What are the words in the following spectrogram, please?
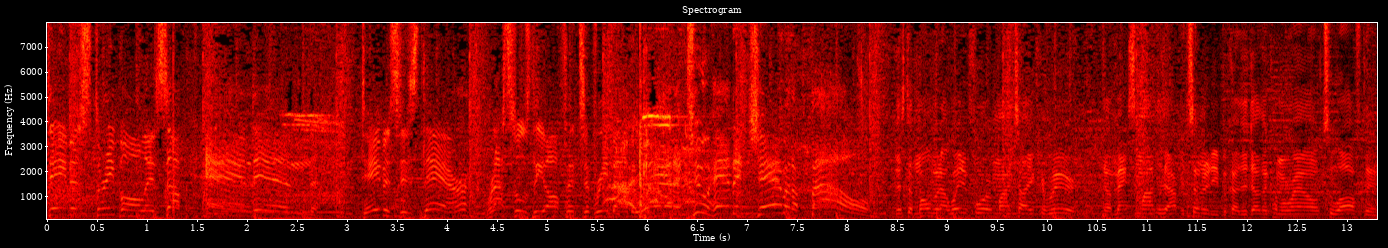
Davis three ball is up and in. Davis is there, wrestles the offensive rebound away, and a two-handed jam and a foul. Just the moment I waited for in my entire career. You know, maximize the opportunity because it doesn't come around too often.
